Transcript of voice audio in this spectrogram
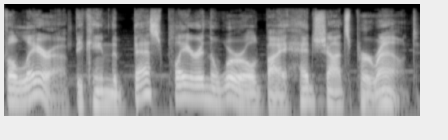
Valera became the best player in the world by headshots per round.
